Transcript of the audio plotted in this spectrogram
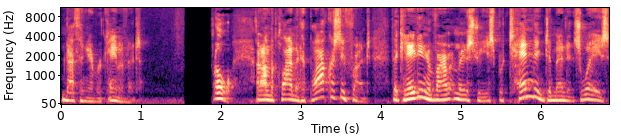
nothing ever came of it. Oh, and on the climate hypocrisy front, the Canadian Environment Ministry is pretending to mend its ways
